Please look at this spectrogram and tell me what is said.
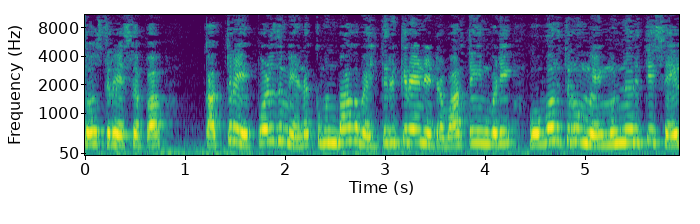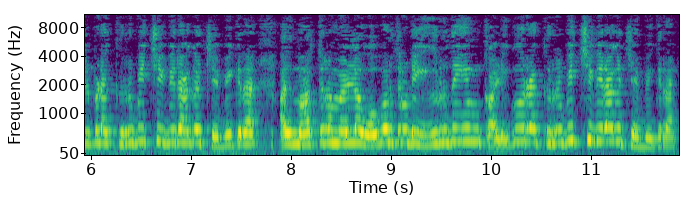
சோஸ்திரேசப்பா கத்தரை எப்பொழுதும் எனக்கு முன்பாக வைத்திருக்கிறேன் என்ற வார்த்தையின்படி ஒவ்வொருத்தரும் முன்னிறுத்தி செயல்பட கிருபிச்சு வீராக ஜெபிக்கிறேன். அது மாத்திரமல்ல ஒவ்வொருத்தருடைய இருதயம் கழிகூற கிருபிச்சு வீராக ஜெபிக்கிறேன்.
